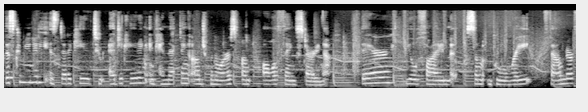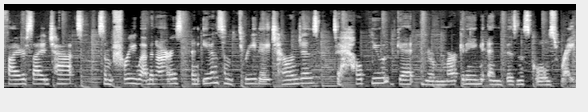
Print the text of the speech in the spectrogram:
This community is dedicated to educating and connecting entrepreneurs on all things starting up. There, you'll find some great founder fireside chats, some free webinars, and even some three day challenges to help you get your marketing and business goals right.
